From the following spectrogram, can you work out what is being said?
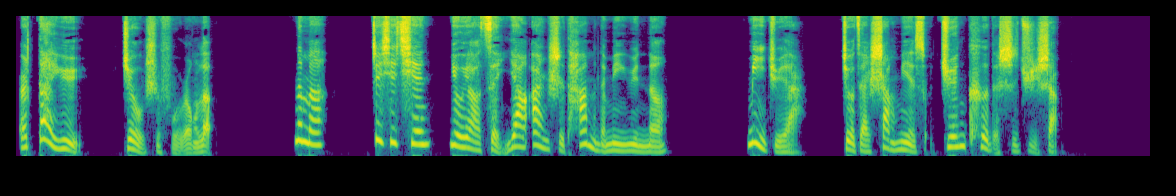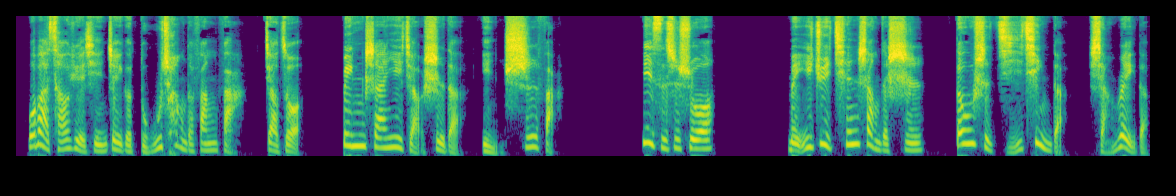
而黛玉就是芙蓉了。那么这些签又要怎样暗示他们的命运呢？秘诀啊，就在上面所镌刻的诗句上。我把曹雪芹这个独创的方法叫做“冰山一角式的引诗法”，意思是说，每一句签上的诗都是吉庆的、祥瑞的，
